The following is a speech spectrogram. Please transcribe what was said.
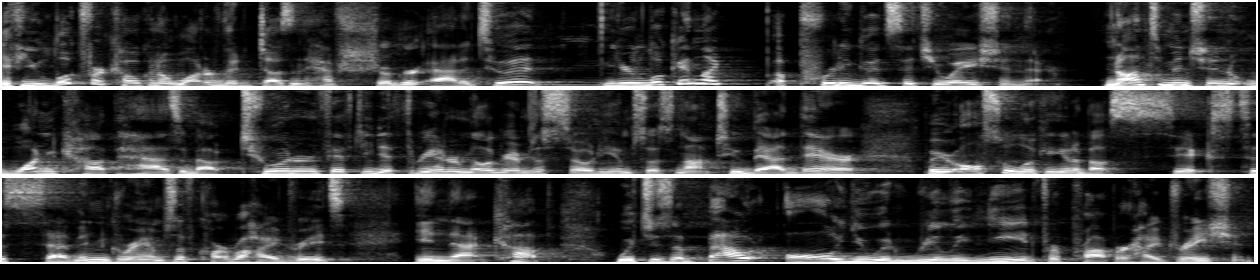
if you look for coconut water that doesn't have sugar added to it, you're looking like a pretty good situation there. Not to mention, one cup has about 250 to 300 milligrams of sodium, so it's not too bad there, but you're also looking at about six to seven grams of carbohydrates in that cup, which is about all you would really need for proper hydration.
